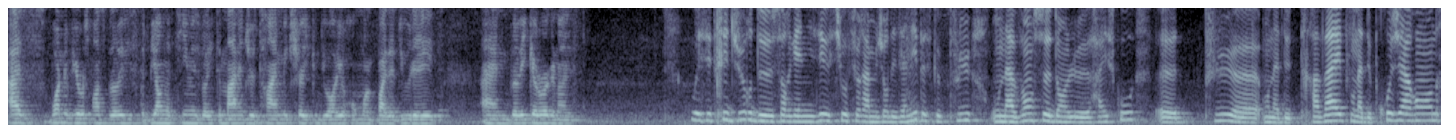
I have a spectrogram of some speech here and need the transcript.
as one of your responsibilities to be on the team is really to manage your time, make sure you can do all your homework by the due dates, and really get organized. Oui, c'est très dur de s'organiser aussi au fur et à mesure des années parce que plus on avance dans le high school, euh, plus euh, on a de travail, plus on a de projets à rendre,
